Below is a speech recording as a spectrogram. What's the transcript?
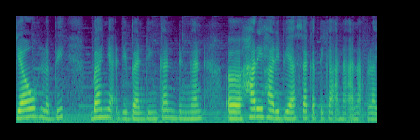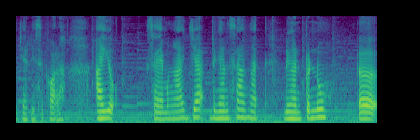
jauh lebih banyak dibandingkan dengan eh, hari-hari uh, biasa ketika anak-anak belajar di sekolah. Ayo, saya mengajak dengan sangat, dengan penuh uh,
